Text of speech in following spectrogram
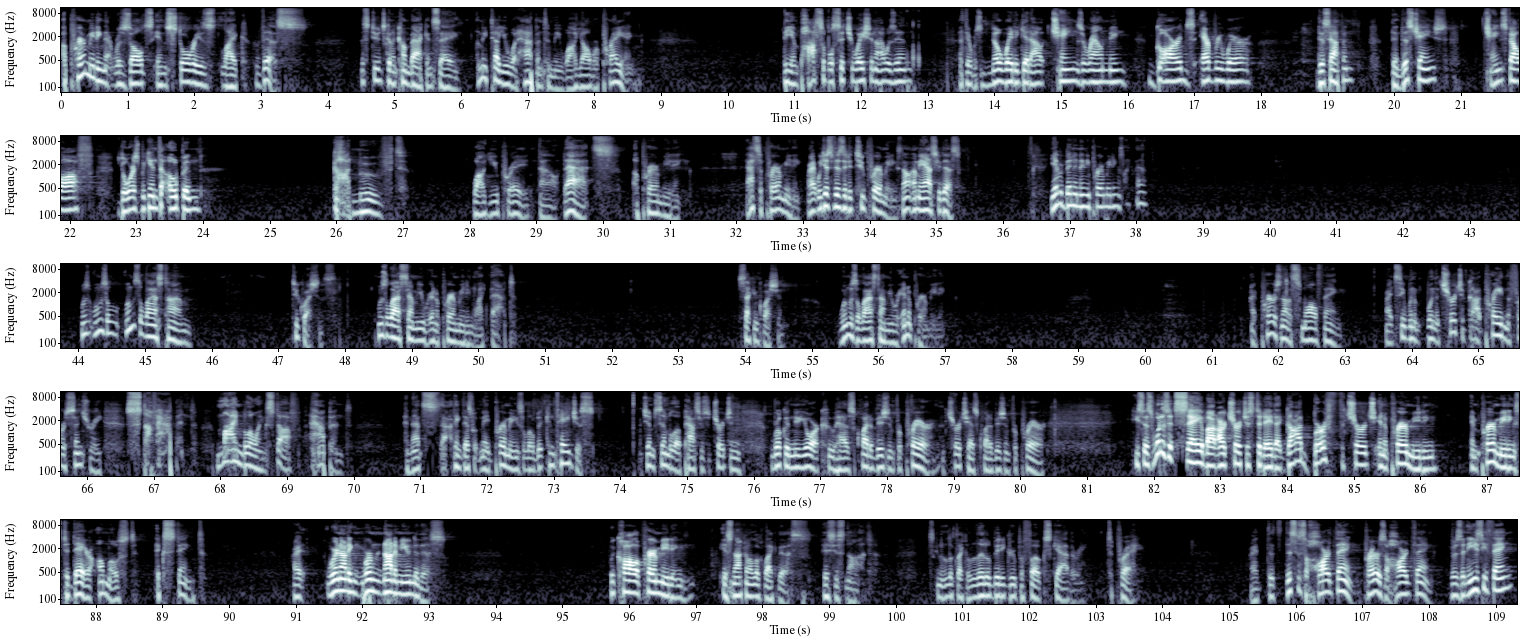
a prayer meeting that results in stories like this. This dude's going to come back and say, Let me tell you what happened to me while y'all were praying. The impossible situation I was in, that there was no way to get out, chains around me, guards everywhere. This happened, then this changed, chains fell off, doors began to open. God moved while you prayed. Now, that's a prayer meeting. That's a prayer meeting, right? We just visited two prayer meetings. Now, let me ask you this. You ever been in any prayer meetings like that? When was, the, when was the last time? Two questions. When was the last time you were in a prayer meeting like that? Second question. When was the last time you were in a prayer meeting? Right, prayer is not a small thing. Right? See, when the, when the church of God prayed in the first century, stuff happened. Mind blowing stuff happened. And that's, I think that's what made prayer meetings a little bit contagious. Jim Cymbala pastors a church in Brooklyn, New York, who has quite a vision for prayer. The church has quite a vision for prayer. He says, What does it say about our churches today that God birthed the church in a prayer meeting, and prayer meetings today are almost extinct? Right? We're not, we're not immune to this. We call a prayer meeting, it's not going to look like this. It's just not. It's going to look like a little bitty group of folks gathering to pray. Right? This, this is a hard thing. Prayer is a hard thing. If it was an easy thing,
